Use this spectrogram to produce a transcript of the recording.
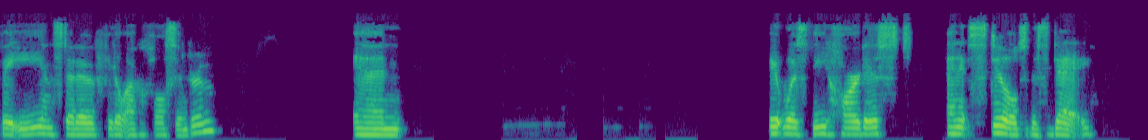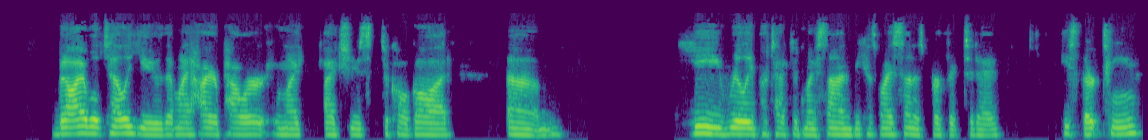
FAE, instead of fetal alcohol syndrome. And it was the hardest, and it's still to this day but I will tell you that my higher power, whom I, I choose to call God, um, he really protected my son because my son is perfect today. He's 13.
